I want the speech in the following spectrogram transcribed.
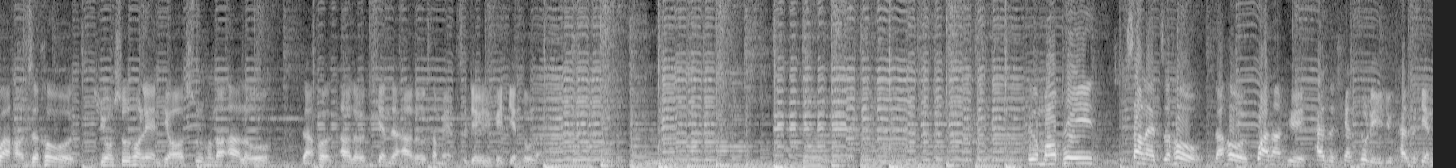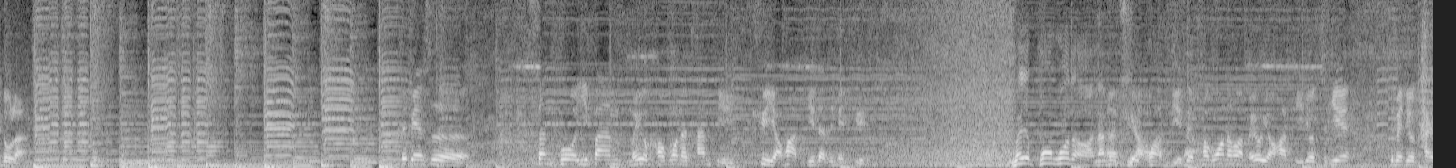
挂好之后，用输送链条输送到二楼，然后二楼垫在二楼上面，直接就可以电镀了。这个毛坯上来之后，然后挂上去，开始前处理就开始电镀了。这边是山托，一般没有抛光的产品，去氧化皮在这边去。没有抛光的啊，那边去氧化皮。对，抛光的话没有氧化皮，就直接这边就开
